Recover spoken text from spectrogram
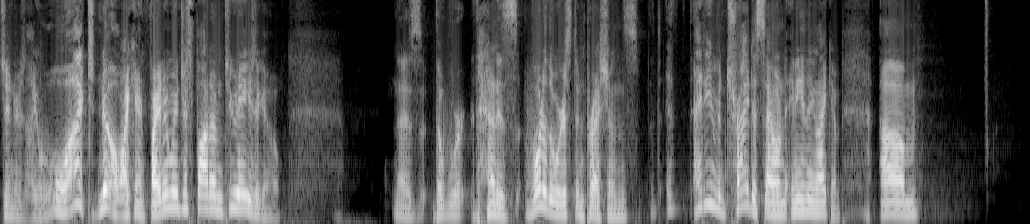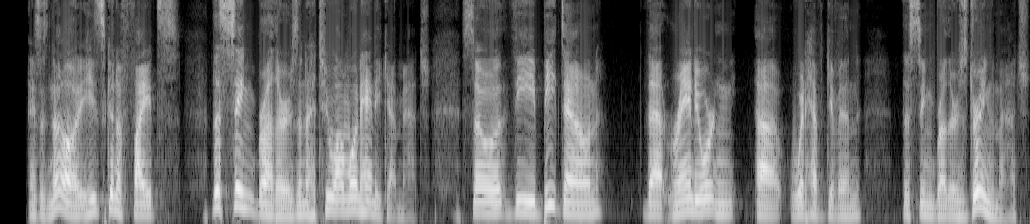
Jinder's like, "What? No, I can't fight him. We just fought him two days ago." That is the wor- That is one of the worst impressions. I didn't even try to sound anything like him. Um, and he says, "No, he's gonna fight the Singh brothers in a two-on-one handicap match." So the beatdown that Randy Orton uh, would have given the Singh brothers during the match,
